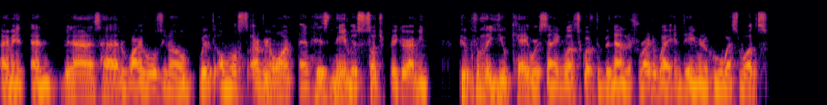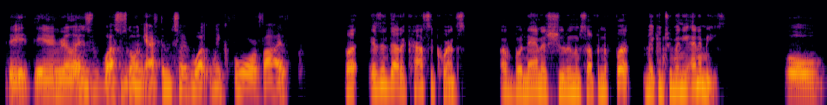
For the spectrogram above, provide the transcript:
I mean, and Bananas had rivals, you know, with almost everyone, and his name is such bigger. I mean, people from the UK were saying, "Let's go after Bananas right away," and they didn't even know who Wes was. They they didn't realize Wes was going after them until like what week four or five. But isn't that a consequence of Bananas shooting himself in the foot, making too many enemies? Well,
